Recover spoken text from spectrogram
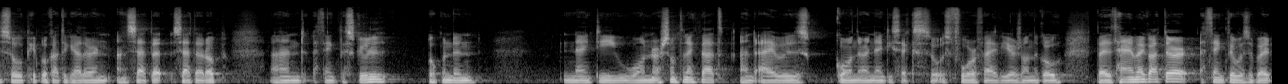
so people got together and, and set that set that up. And I think the school opened in ninety one or something like that, and I was going there in ninety six, so it was four or five years on the go. By the time I got there, I think there was about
